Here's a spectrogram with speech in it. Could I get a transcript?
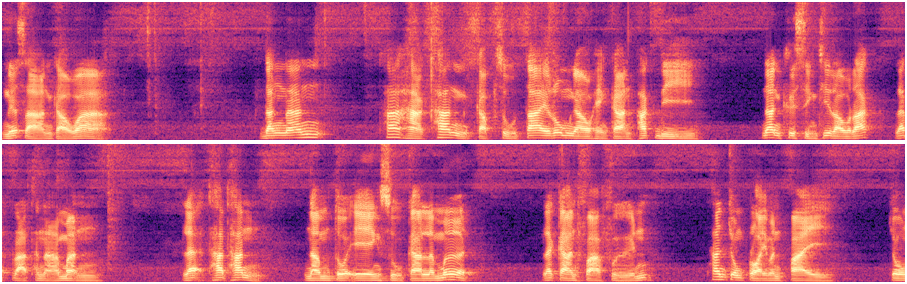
เนื้อสารกล่าวว่า ดังนั้นถ้าหากท่านกลับสู่ใต้ร่มเงาแห่งการพักดี นั่นคือสิ่งที่เรารักและปรารถนามัน และถ้าท่านนำตัวเองสู่การละเมิด และการฝ่าฝืน ท่านจงปล่อยมันไป จง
